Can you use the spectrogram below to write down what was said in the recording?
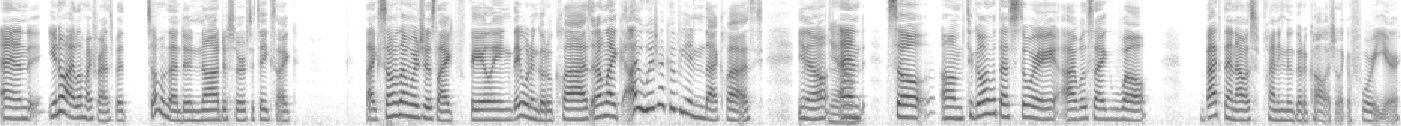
and you know I love my friends, but some of them did not deserve to take Psych. Like some of them were just like failing. They wouldn't go to class, and I'm like, I wish I could be in that class, you know. Yeah. And so um, to go in with that story, I was like, well, back then I was planning to go to college, like a four year,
